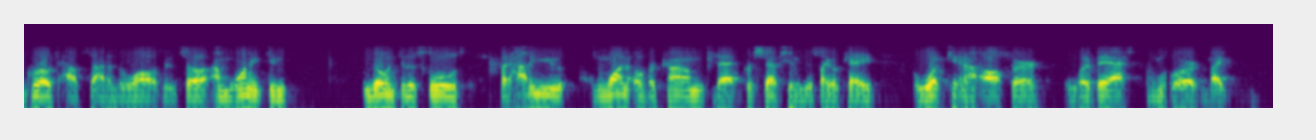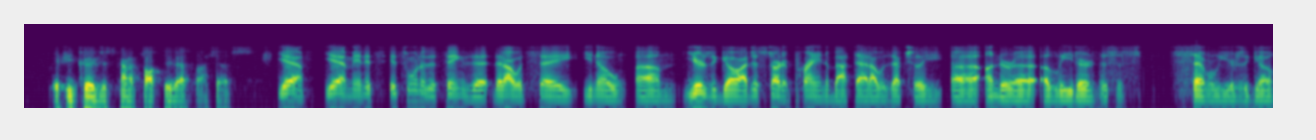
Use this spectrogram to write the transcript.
growth outside of the walls. And so I'm wanting to go into the schools, but how do you one overcome that perception of just like, okay, what can I offer? What if they ask for more? Like, if you could just kind of talk through that process. Yeah, yeah, man. It's it's one of the things that that I would say. You know, um, years ago, I just started praying about that. I was actually uh, under a, a leader. This is several years ago,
